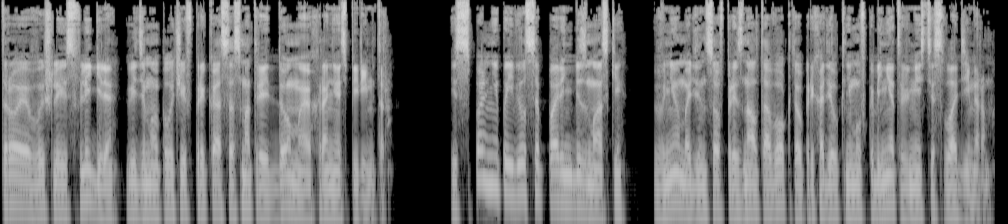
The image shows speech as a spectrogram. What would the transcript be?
Трое вышли из флигеля, видимо, получив приказ осмотреть дом и охранять периметр. Из спальни появился парень без маски. В нем Одинцов признал того, кто приходил к нему в кабинет вместе с Владимиром.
